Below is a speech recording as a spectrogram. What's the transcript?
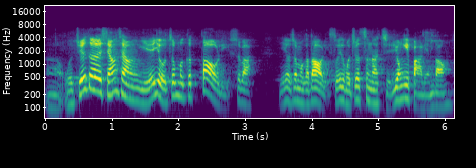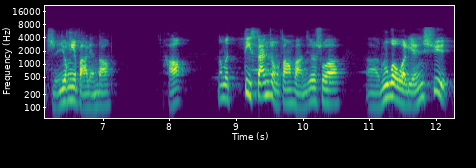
啊，我觉得想想也有这么个道理是吧？也有这么个道理，所以我这次呢只用一把镰刀，只用一把镰刀。好，那么第三种方法就是说，呃，如果我连续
